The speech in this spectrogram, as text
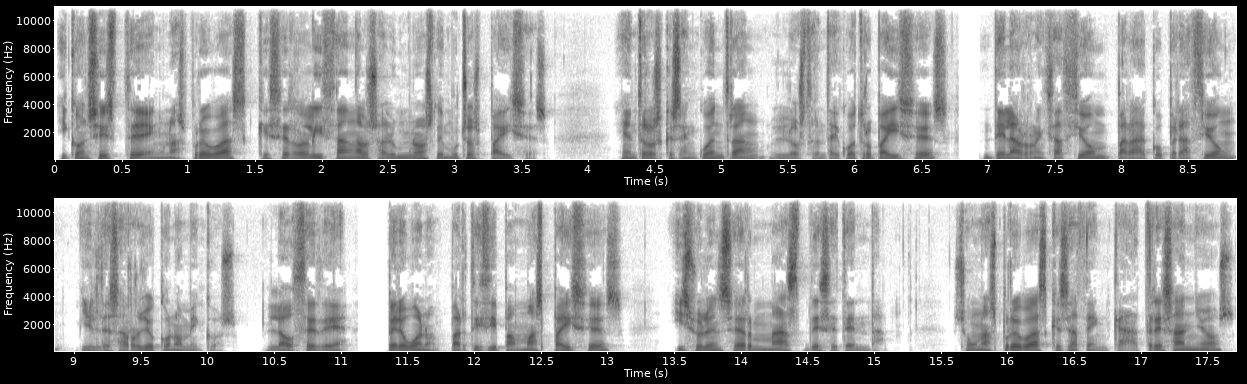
y consiste en unas pruebas que se realizan a los alumnos de muchos países, entre los que se encuentran los 34 países de la Organización para la Cooperación y el Desarrollo Económicos, la OCDE. Pero bueno, participan más países y suelen ser más de 70. Son unas pruebas que se hacen cada tres años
